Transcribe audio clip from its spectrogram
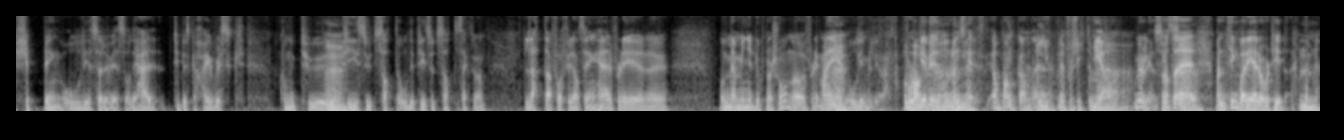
shipping og oljeservice og de her typiske high risk, konjunktur, prisutsatte, oljeprisutsatte sektorene, lettere for finansiering her, fordi og med mindre dokumentasjon, og fordi man er i oljemiljøet. Og Folk bankene, ønsker, ja, bankene Er litt mer forsiktig med ja, muligens. Altså, er, men ting varierer over tid der. Nemlig.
